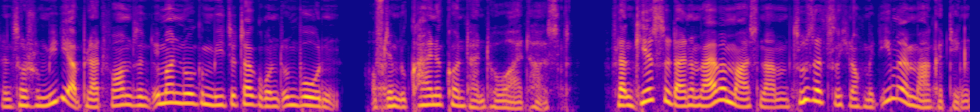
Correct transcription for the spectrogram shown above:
Denn Social-Media-Plattformen sind immer nur gemieteter Grund und Boden, auf dem du keine Content-Hoheit hast. Flankierst du deine Werbemaßnahmen zusätzlich noch mit E-Mail-Marketing,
